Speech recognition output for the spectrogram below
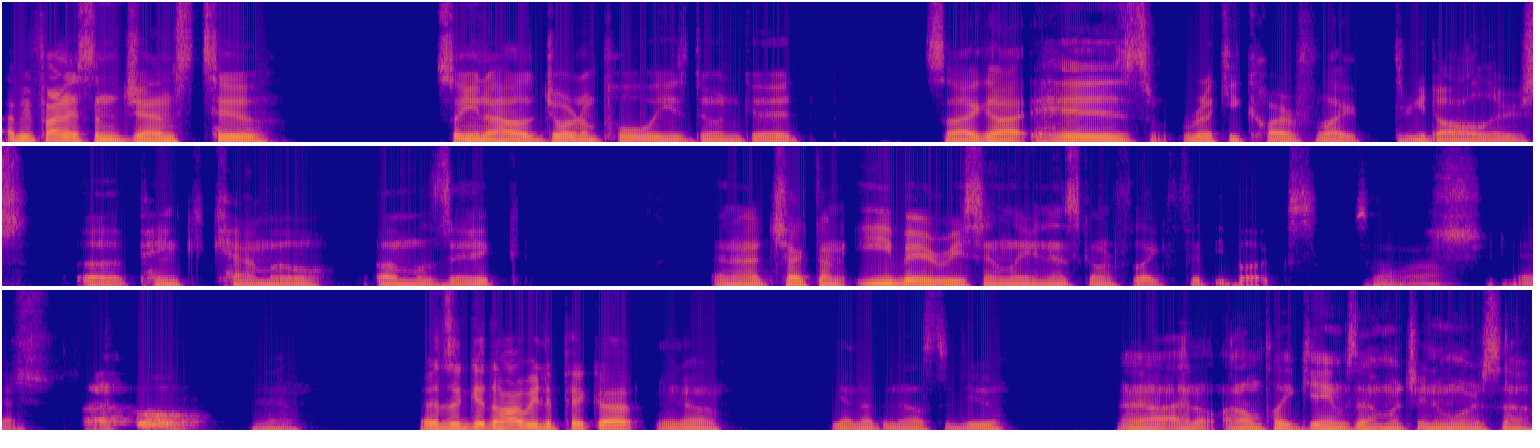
I've been finding some gems too. So you know how Jordan Poole, he's doing good. So I got his rookie card for like three dollars, a pink camo, uh, mosaic. And I checked on eBay recently, and it's going for like fifty bucks. So Oh, wow. Yeah. That's cool. yeah, it's a good hobby to pick up. You know, you got nothing else to do. Uh, I don't. I don't play games that much anymore. So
